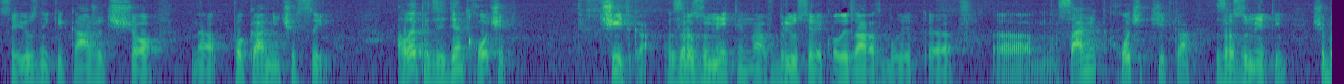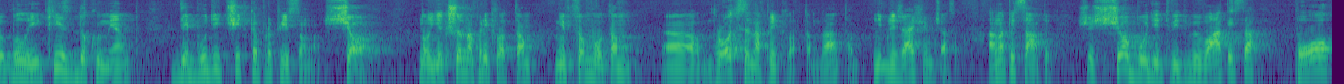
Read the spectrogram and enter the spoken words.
союзники кажуть, що е, поки не часи. Але президент хоче чітко зрозуміти на в Брюсселі, коли зараз буде е, е, саміт, хоче чітко зрозуміти, щоб був якийсь документ, де буде чітко прописано, що ну, якщо, наприклад, там не в цьому там е, році, наприклад, там, да, там не ближайшим часом, а написати, що що буде відбуватися по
